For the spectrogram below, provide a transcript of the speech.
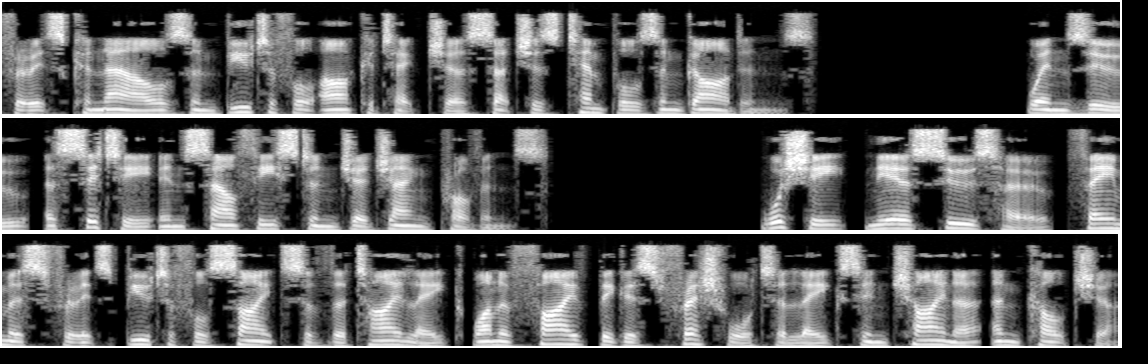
for its canals and beautiful architecture such as temples and gardens. Wenzhou, a city in southeastern Zhejiang province. Wuxi, near Suzhou, famous for its beautiful sights of the Tai Lake one of five biggest freshwater lakes in China and culture.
